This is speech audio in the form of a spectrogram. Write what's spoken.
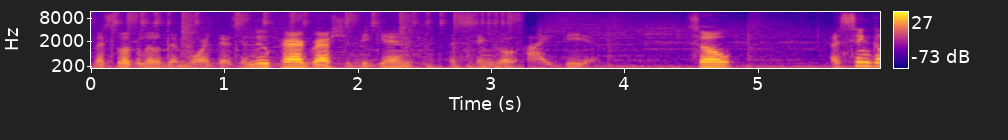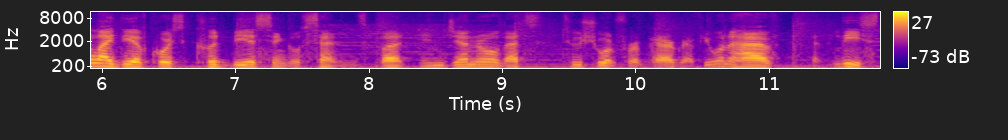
let's look a little bit more at this. A new paragraph should begin a single idea. So a single idea, of course, could be a single sentence, but in general, that's too short for a paragraph. You want to have at least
